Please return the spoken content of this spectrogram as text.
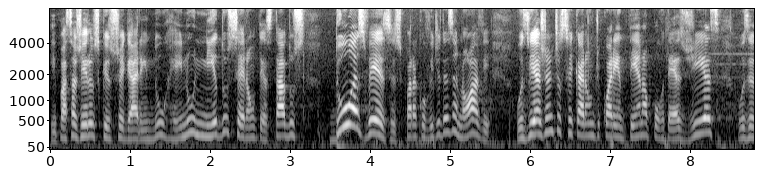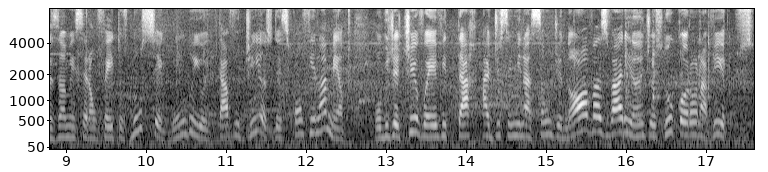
E passageiros que chegarem no Reino Unido serão testados duas vezes para a Covid-19. Os viajantes ficarão de quarentena por 10 dias. Os exames serão feitos no segundo e oitavo dias desse confinamento. O objetivo é evitar a disseminação de novas variantes do coronavírus.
